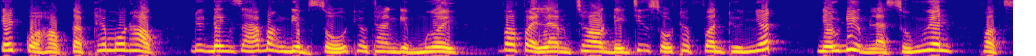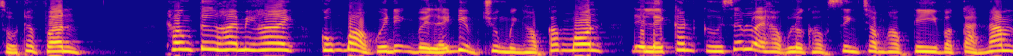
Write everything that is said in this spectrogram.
Kết quả học tập theo môn học được đánh giá bằng điểm số theo thang điểm 10 và phải làm tròn đến chữ số thập phân thứ nhất nếu điểm là số nguyên hoặc số thập phân. Thông tư 22 cũng bỏ quy định về lấy điểm trung bình học các môn để lấy căn cứ xếp loại học lực học sinh trong học kỳ và cả năm.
